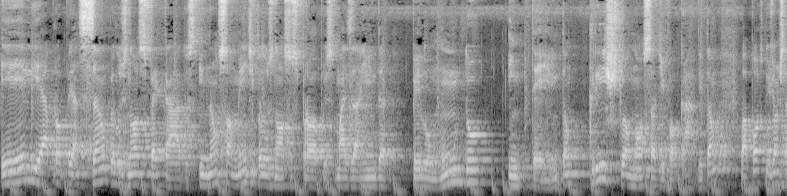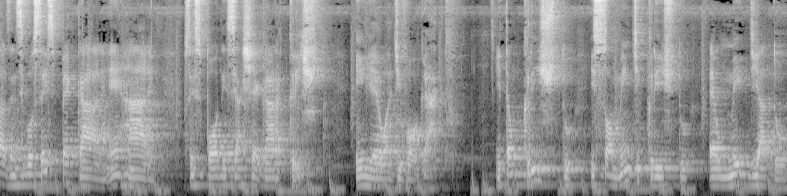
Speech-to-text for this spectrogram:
ele é apropriação pelos nossos pecados e não somente pelos nossos próprios, mas ainda pelo mundo inteiro. Então, Cristo é o nosso advogado. Então, o apóstolo João está dizendo: se vocês pecarem, errarem, vocês podem se achegar a Cristo. Ele é o advogado. Então, Cristo e somente Cristo é o mediador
